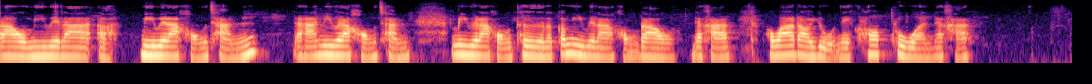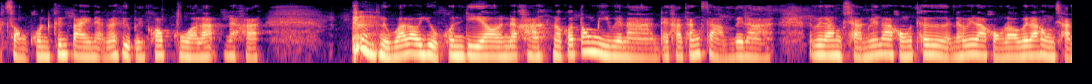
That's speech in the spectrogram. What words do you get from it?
เรา มีเวลาอะมีเวลาของฉันนะคะมีเวลาของฉัน มีเวลาของเธอแล้วก็มีเวลาของเรานะคะ เพราะว่าเราอยู่ในครอบครัวนะคะสองคนขึ้นไปเนี่ยก็คือเป็นครอบครัวละนะคะ หรือว่าเราอยู่คนเดียวนะคะ เราก็ต้องมีเวลานะคะ ทั้งสามเวลา เวลาของฉันเวลาของเธอนะเวลาของเราเวลาของฉัน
